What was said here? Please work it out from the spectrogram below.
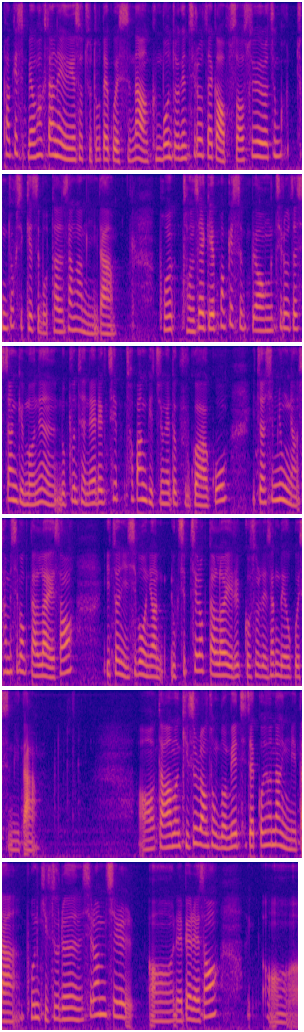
파킨슨병 확산에 의해서 주도되고 있으나 근본적인 치료제가 없어 수요를 충족시키지 못하는 상황입니다. 전 세계 파킨슨병 치료제 시장 규모는 높은 제네릭 처방 비중에도 불구하고 2016년 30억 달러에서 2025년 67억 달러에 이를 것으로 예상되고 있습니다. 어, 다음은 기술 완성도 및 지재권 현황입니다. 본 기술은 실험실 어, 레벨에서 어,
